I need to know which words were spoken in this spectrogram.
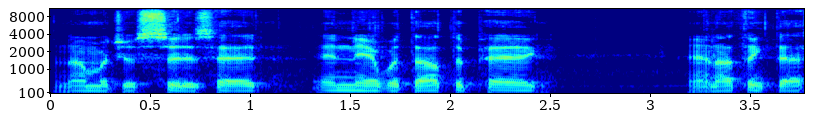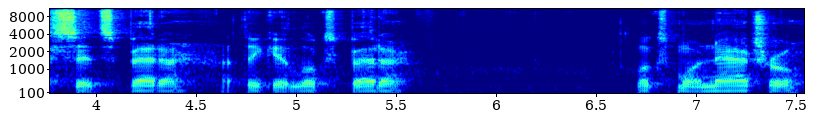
and I'm going to just sit his head in there without the peg. And I think that sits better. I think it looks better. Looks more natural.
